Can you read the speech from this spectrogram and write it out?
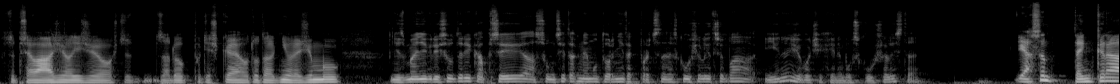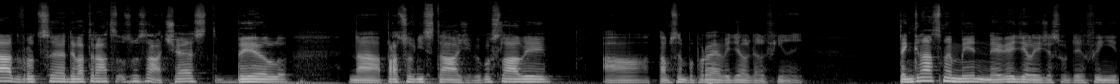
se převáželi, že jo, ještě za dob těžkého totalitního režimu. Nicméně, když jsou tedy kapři a sumci tak nemotorní, tak proč jste neskoušeli třeba jiné živočichy, nebo zkoušeli jste? Já jsem tenkrát v roce 1986 byl na pracovní stáži v Jugoslávii a tam jsem poprvé viděl delfíny. Tenkrát jsme my nevěděli, že jsou delfíni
